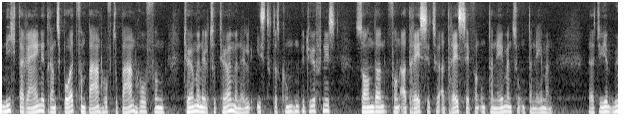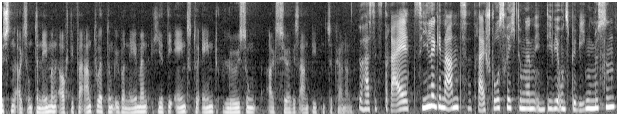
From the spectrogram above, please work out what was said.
Nicht der reine Transport von Bahnhof zu Bahnhof, von Terminal zu Terminal ist das Kundenbedürfnis, sondern von Adresse zu Adresse, von Unternehmen zu Unternehmen. Das heißt, wir müssen als Unternehmen auch die Verantwortung übernehmen, hier die End-to-End-Lösung als Service anbieten zu können. Du hast jetzt drei Ziele genannt, drei Stoßrichtungen, in die wir uns bewegen müssen.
